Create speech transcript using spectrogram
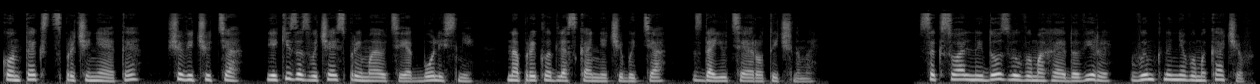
Контекст спричиняє те, що відчуття, які зазвичай сприймаються як болісні, наприклад, ляскання чи биття, здаються еротичними. Сексуальний дозвіл вимагає довіри, вимкнення вимикачів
